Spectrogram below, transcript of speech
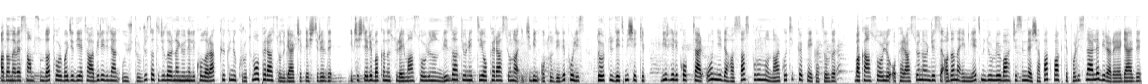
Adana ve Samsun'da torbacı diye tabir edilen uyuşturucu satıcılarına yönelik olarak kökünü kurutma operasyonu gerçekleştirildi. İçişleri Bakanı Süleyman Soylu'nun bizzat yönettiği operasyona 2037 polis, 470 ekip, bir helikopter, 17 hassas burunlu narkotik köpeği katıldı. Bakan Soylu operasyon öncesi Adana Emniyet Müdürlüğü bahçesinde şafak vakti polislerle bir araya geldi.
